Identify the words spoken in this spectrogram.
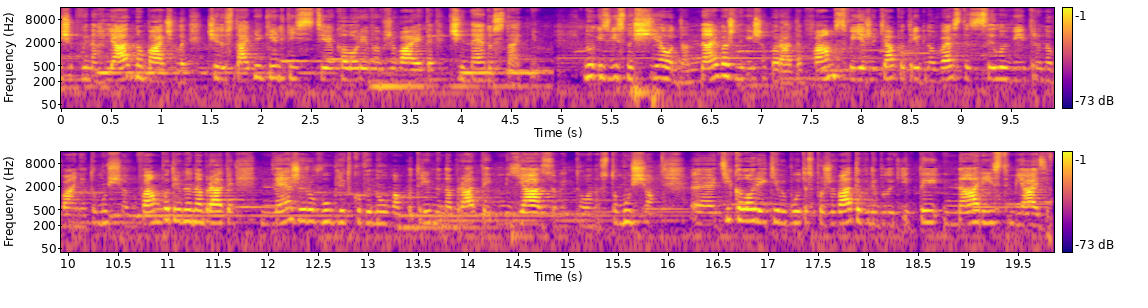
і щоб ви наглядно бачили, чи достатню кількість калорій ви вживаєте, чи недостатньо. Ну і звісно, ще одна найважливіша порада. Вам своє життя потрібно вести силові тренування, тому що вам потрібно набрати не жирову клітковину, вам потрібно набрати м'язовий тонус, тому що е, ті калорії, які ви будете споживати, вони будуть іти на ріст м'язів,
